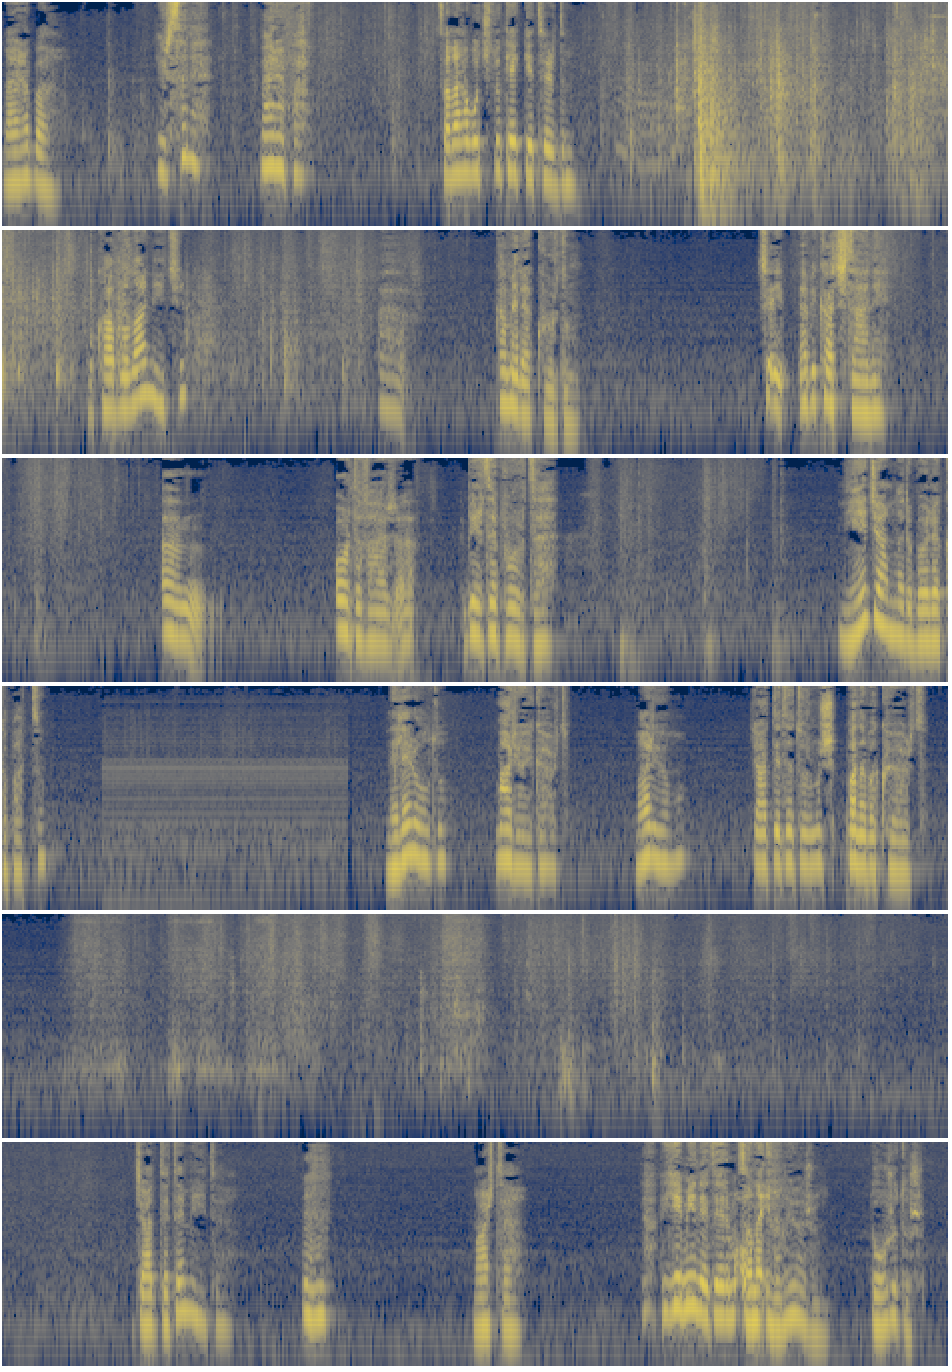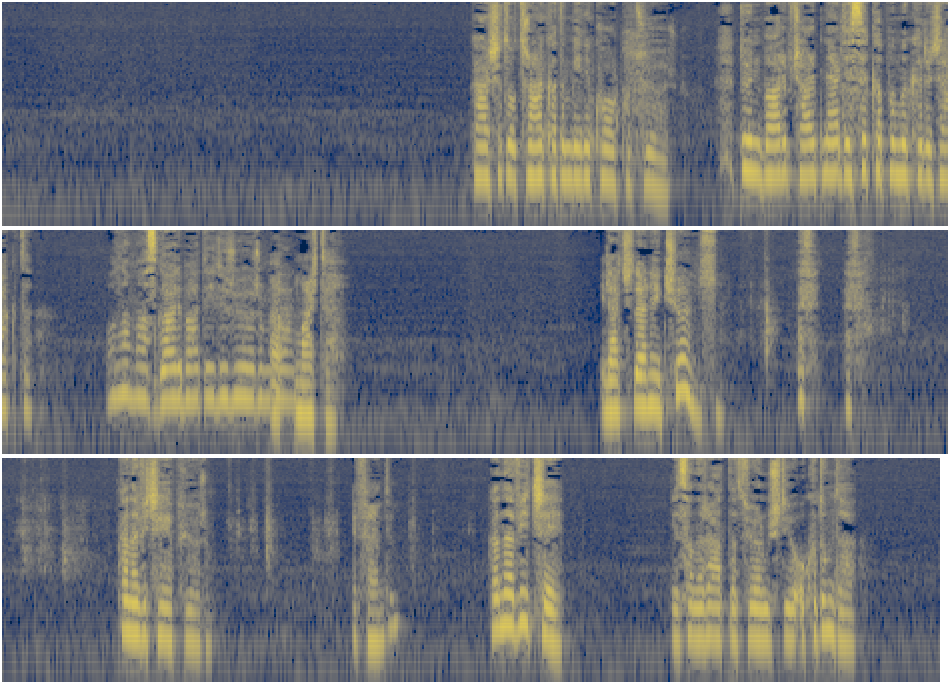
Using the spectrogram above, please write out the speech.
Merhaba. Girsene. Merhaba. Sana havuçlu kek getirdim. Bu kablolar ne için? Kamera kurdum. Şey ya birkaç tane. Am, orada var. e, Bir de burada. Niye camları böyle kapattın? Neler oldu? Mario'yu gördüm. Mario mu? Caddede durmuş bana bakıyordu. Caddede miydi? Hı hı. Marta, Yemin ederim sana inanıyorum. Doğrudur. Karşıda oturan kadın beni korkutuyor. Dün bağırıp çağırıp neredeyse kapımı kıracaktı. Olamaz galiba deliriyorum ben. Marta. İlaçlarını içiyor musun? Evet, evet. Kanaviçe yapıyorum. Efendim? Kanaviçe. İnsanı rahatlatıyormuş diye okudum da.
